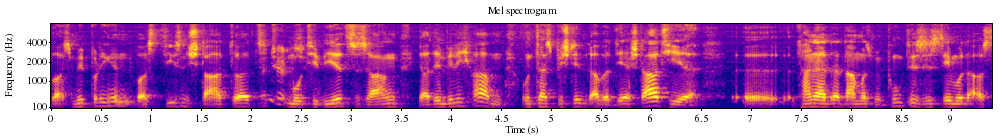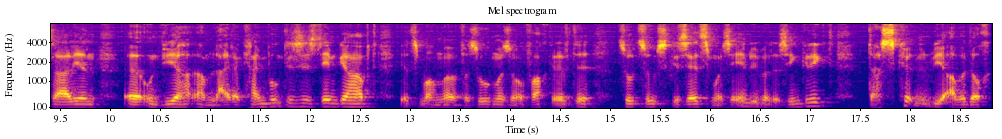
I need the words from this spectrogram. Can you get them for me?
was mitbringen, was diesen Staat dort Natürlich. motiviert zu sagen, ja, den will ich haben. Und das bestimmt aber der Staat hier. Äh, Kanada damals mit Punktesystem oder Australien äh, und wir haben leider kein Punktesystem gehabt. Jetzt machen wir, versuchen wir so ein Fachkräftezuzugsgesetz, mal sehen, wie man das hinkriegt. Das können wir aber doch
